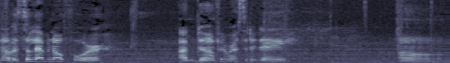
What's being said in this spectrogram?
no, it's 11.04. I'm done for the rest of the day. Um,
